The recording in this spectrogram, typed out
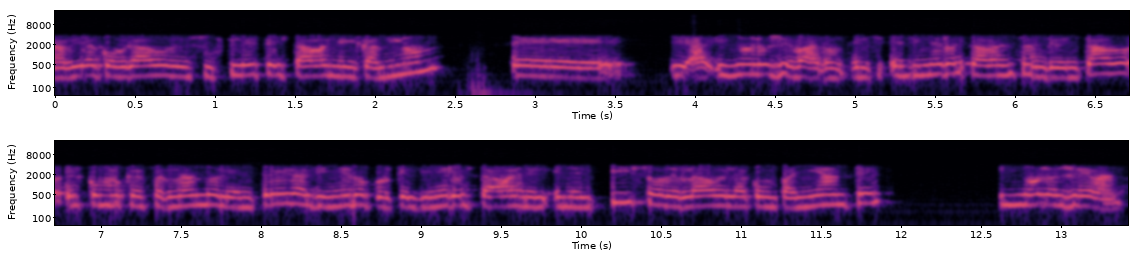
había cobrado de su flete estaba en el camión, eh, Ah, y, no lo llevaron. El, dinero estaba ensangrentado, es como que Fernando le entrega el dinero porque el dinero estaba en el, en el piso del lado del acompañante y no lo llevan.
